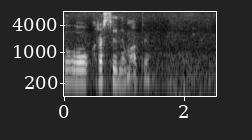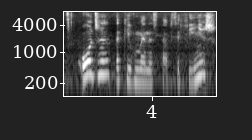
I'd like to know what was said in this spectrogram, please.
то краси не мати. Отже, такий в мене стався фініш.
